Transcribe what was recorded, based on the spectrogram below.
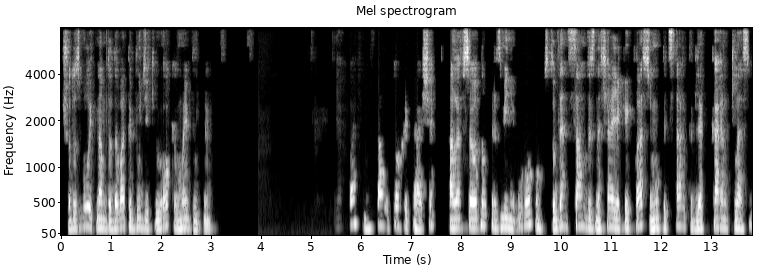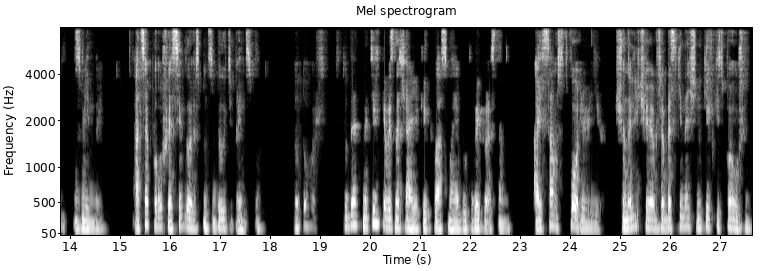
що дозволить нам додавати будь-які уроки в майбутньому. Як бачимо, стало трохи краще, але все одно при зміні уроку студент сам визначає, який клас йому підставити для current lesson змінної, а це порушує Single Responsibility Principle. До того ж, студент не тільки визначає, який клас має бути використаний, а й сам створює їх, що налічує вже безкінечну кількість порушень,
